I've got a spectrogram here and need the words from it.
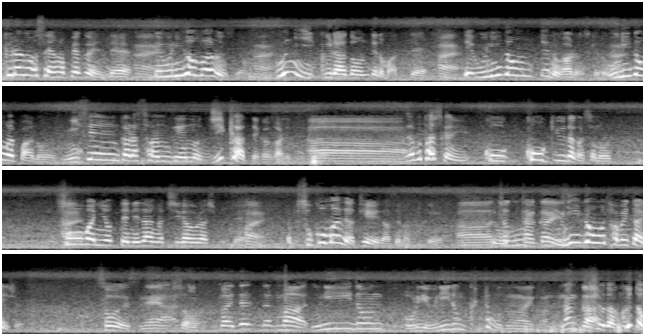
くら丼は1800円で,、はい。でウニ丼もあるんですよ、はウニいくら丼ってのもあってはい。でウニ丼っていうのがあるんですけど、はい。ウニ丼はやっぱあの2000円から3000円の時価って書かれてて。あでも確かに高高級だからその相場によって値段が違うらしくて、やっぱそこまでは手出せなくて。あーちょっと高いですウニ丼を食べたいでしょそうですね。あそう。いっぱい。だだまあウニ丼俺ウニ丼食ったことないかななんか食ったこと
